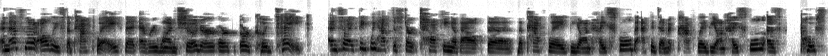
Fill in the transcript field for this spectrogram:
And that's not always the pathway that everyone should or, or, or could take. And so I think we have to start talking about the, the pathway beyond high school, the academic pathway beyond high school as post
